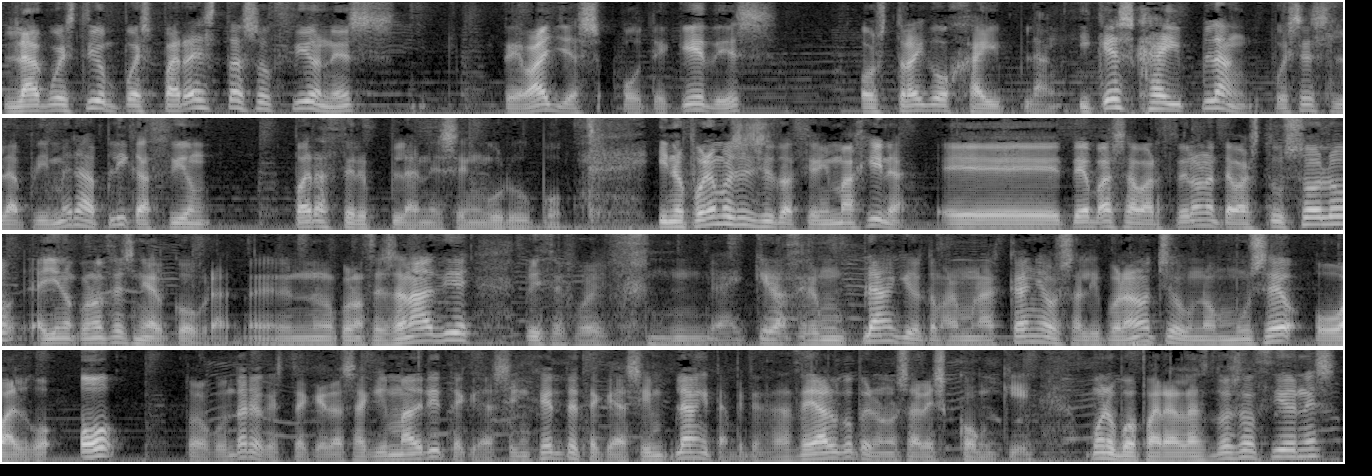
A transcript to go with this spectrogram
La cuestión, pues para estas opciones, te vayas o te quedes, os traigo Plan. ¿Y qué es Plan? Pues es la primera aplicación para hacer planes en grupo. Y nos ponemos en situación, imagina, eh, te vas a Barcelona, te vas tú solo, allí no conoces ni al cobra, eh, no conoces a nadie, pero dices, pues mm, quiero hacer un plan, quiero tomarme unas cañas o salir por la noche, a unos museos o algo. O todo lo contrario, que te quedas aquí en Madrid, te quedas sin gente, te quedas sin plan y te apetece hacer algo, pero no sabes con quién. Bueno, pues para las dos opciones,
